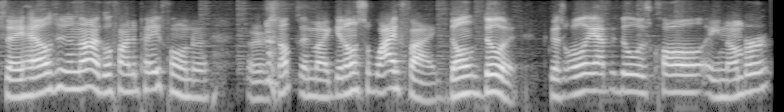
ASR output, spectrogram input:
Say hell to the nah. Go find a payphone or or something. like, get on some Wi-Fi. Don't do it because all you have to do is call a number,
